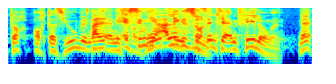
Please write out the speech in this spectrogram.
Doch, auch das Jubeln weil ist ja nicht es verboten, sind ja alle gesund. Das sind ja Empfehlungen. Ne?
